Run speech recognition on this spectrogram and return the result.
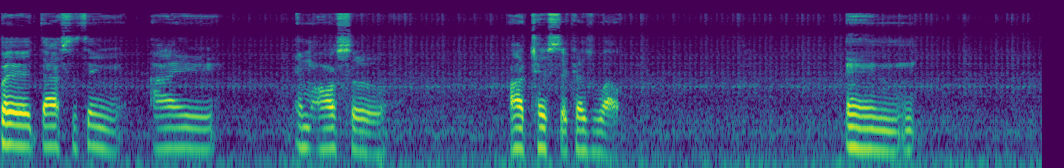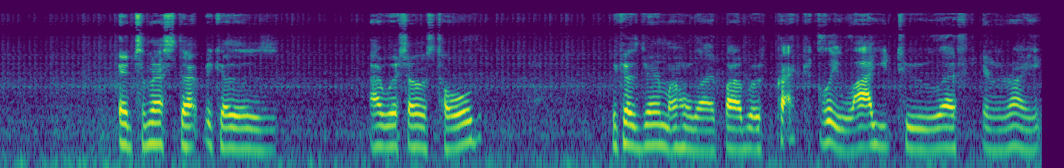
But that's the thing. I am also autistic as well. And it's messed up because I wish I was told. Because during my whole life, I was practically lied to left and right.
